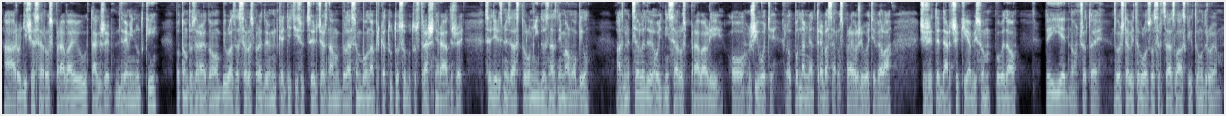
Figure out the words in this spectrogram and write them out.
a rodičia sa rozprávajú takže dve minútky potom pozerajú do mobilu a zase rozprávajú do minútky deti sú celý čas na mobile. Ja som bol napríklad túto sobotu strašne rád, že sedeli sme za stolom, nikto z nás nemal mobil a sme celé dve hodiny sa rozprávali o živote, lebo podľa mňa treba sa rozprávať o živote veľa. Čiže tie darčeky, aby som povedal, to je jedno, čo to je. Dôležité, aby to bolo zo srdca a z lásky k tomu druhému.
